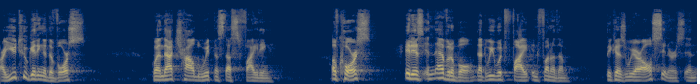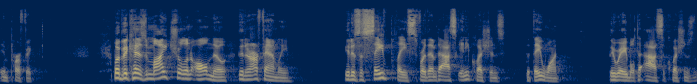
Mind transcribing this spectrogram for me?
Are you two getting a divorce? When that child witnessed us fighting. Of course, it is inevitable that we would fight in front of them because we are all sinners and imperfect. But because my children all know that in our family, it is a safe place for them to ask any questions that they want, they were able to ask a question,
